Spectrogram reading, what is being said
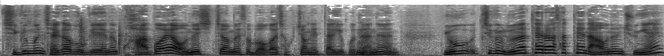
지금은 제가 보기에는 과거에 어느 시점에서 뭐가 적정했다기보다는 음. 요 지금 루나테라 사태 나오는 중에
